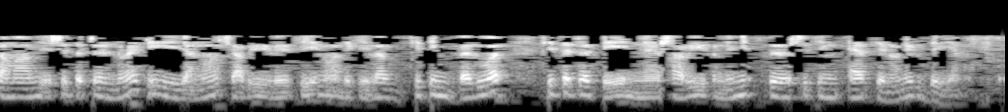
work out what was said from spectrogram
තමාගේ සිතට නොඇටි යනවා. ශරීරයේ තියනවාද කියලා සිතින් බැලුවත් සිතට පේන්නේ ශරීර නිමිත්ත සිතින් ඈත් වෙනවා නිරුද්ධ වෙනවා.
